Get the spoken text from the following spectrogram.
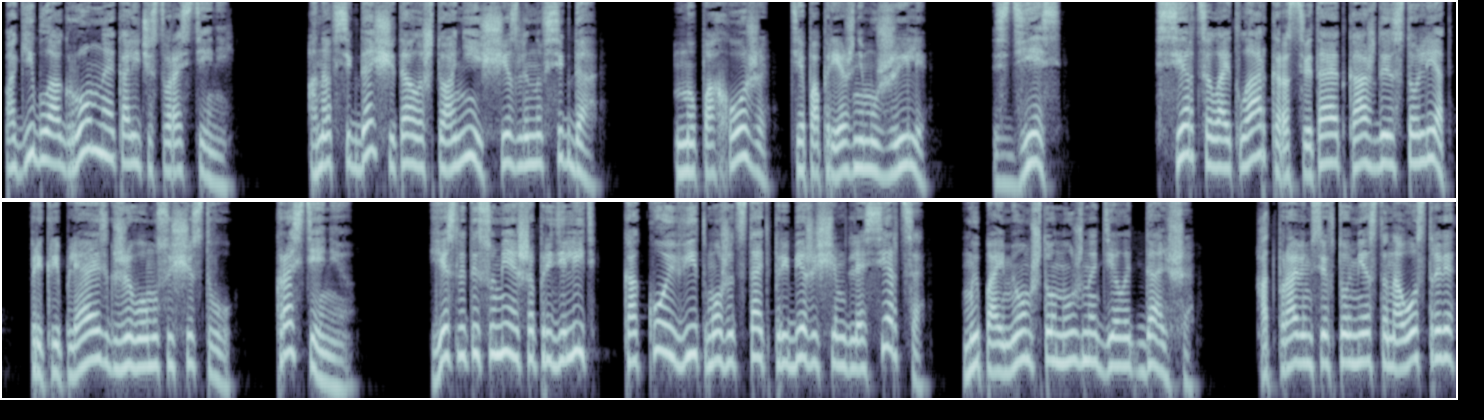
погибло огромное количество растений. Она всегда считала, что они исчезли навсегда. Но, похоже, те по-прежнему жили. Здесь. Сердце Лайтларка расцветает каждые сто лет, прикрепляясь к живому существу, к растению. Если ты сумеешь определить, какой вид может стать прибежищем для сердца, мы поймем, что нужно делать дальше. Отправимся в то место на острове,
